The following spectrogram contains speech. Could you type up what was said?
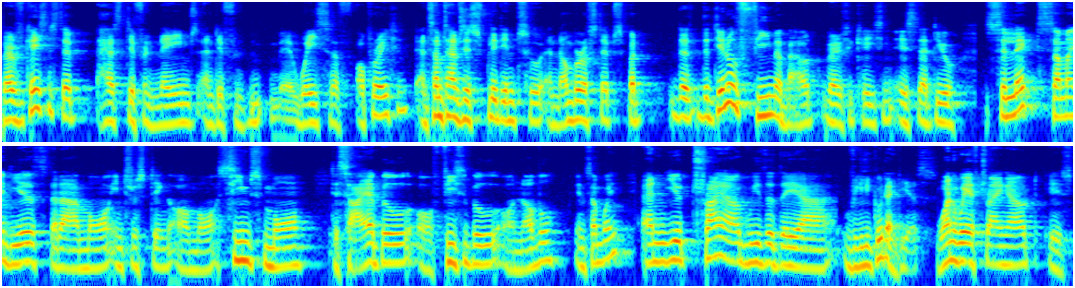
Verification step has different names and different uh, ways of operation. And sometimes it's split into a number of steps, but the, the general theme about verification is that you select some ideas that are more interesting or more, seems more desirable or feasible or novel in some way. And you try out whether they are really good ideas. One way of trying out is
